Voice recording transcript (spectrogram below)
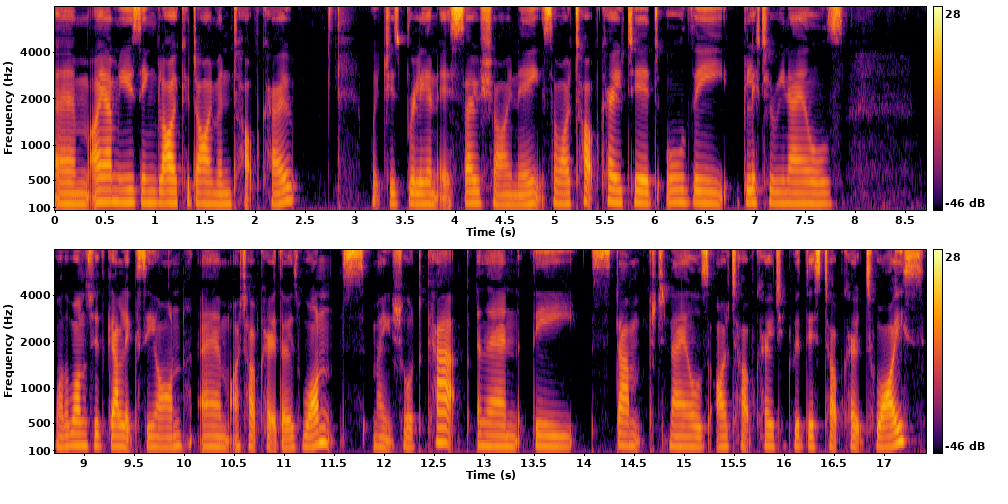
Um, I am using like a diamond top coat which is brilliant it's so shiny. So I top coated all the glittery nails well the ones with galaxy on. Um, I top coated those once make sure to cap and then the stamped nails I top coated with this top coat twice.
